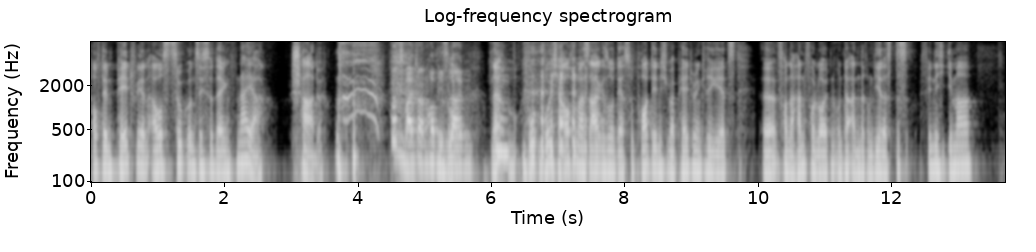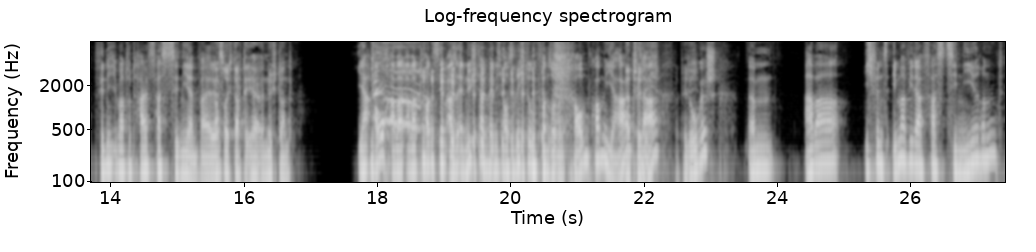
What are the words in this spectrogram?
auf den Patreon-Auszug und sich so denkt, naja, schade. Wird's weiter ein Hobby So. bleiben. Ne? Wo, wo ich ja auch immer sage, so der Support, den ich über Patreon kriege jetzt äh, von einer Handvoll Leuten, unter anderem dir, das, das finde ich immer, finde ich immer total faszinierend, weil Achso, ich dachte eher ernüchternd. ja auch, aber, aber trotzdem, also ernüchternd, wenn ich aus Richtung von so einem Traum komme, ja, Natürlich. klar, Natürlich. logisch. Ähm, aber ich finde es immer wieder faszinierend,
